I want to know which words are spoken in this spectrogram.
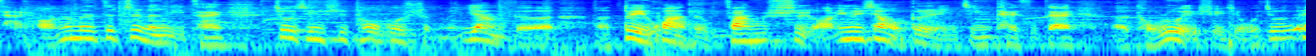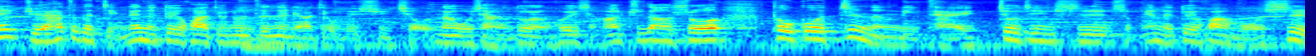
财哦。那么这智能理财究竟是透过什么样的呃对话的方式啊？因为像我个人已经开始在呃投入也学习，我就哎觉得他这个简单的对话就能真正。了解我的需求，那我想很多人会想要知道说，透过智能理财究竟是什么样的对话模式，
